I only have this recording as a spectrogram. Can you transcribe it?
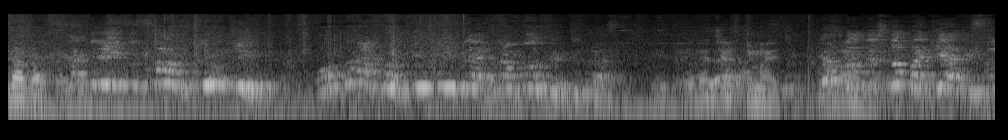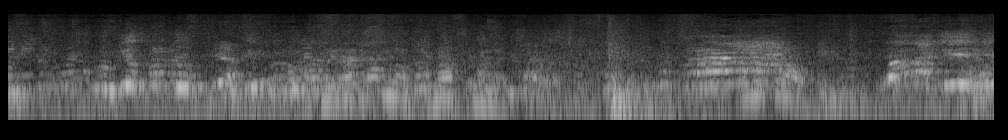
Да, да. Смотри, тут там суки! Вот так вот люди, блядь, работают у нас. Зачем снимаете? Я только что пакет купил продукт. Не разрешено, нас снимать. Он украл. Помогите!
